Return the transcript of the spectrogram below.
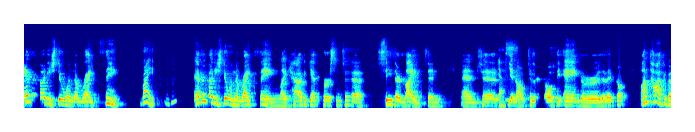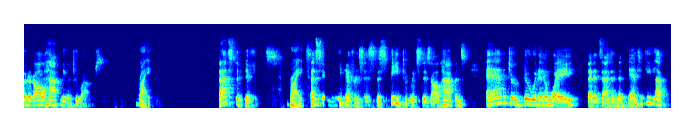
everybody's doing the right thing. Right. Mm-hmm. Everybody's doing the right thing, like how to get a person to see their light and and to yes. you know to let go of the anger, to let go. I'm talking about it all happening in two hours. Right. That's the difference. Right. That's the only difference. It's the speed to which this all happens, and to do it in a way that it's at an identity level.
